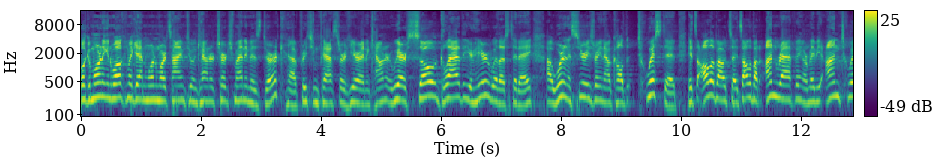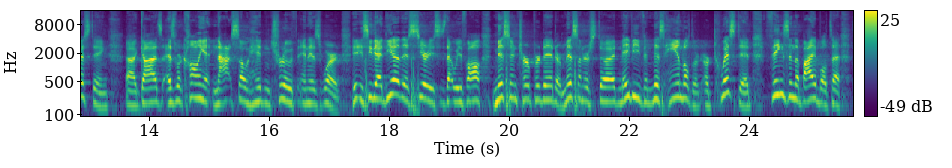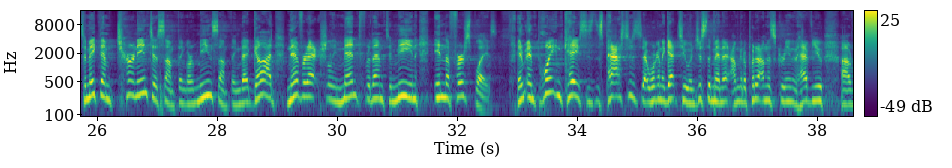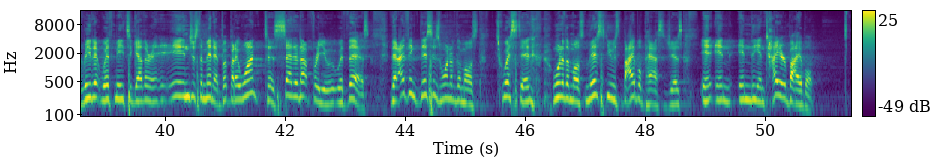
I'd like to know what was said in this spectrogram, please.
Well, good morning and welcome again one more time to Encounter Church. My name is Dirk, uh, preaching pastor here at Encounter. We are so glad that you're here with us today. Uh, we're in a series right now called Twisted. It's all about uh, it's all about unwrapping or maybe untwisting uh, God's, as we're calling it, not so hidden truth in His Word. You see, the idea of this series is that we've all misinterpreted or misunderstood, maybe even mishandled or, or twisted things in the Bible to, to make them turn into something or mean something that God never actually actually meant for them to mean in the first place. And, and, point in case is this passage that we're going to get to in just a minute. I'm going to put it on the screen and have you uh, read it with me together in, in just a minute. But, but I want to set it up for you with this that I think this is one of the most twisted, one of the most misused Bible passages in, in, in the entire Bible.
